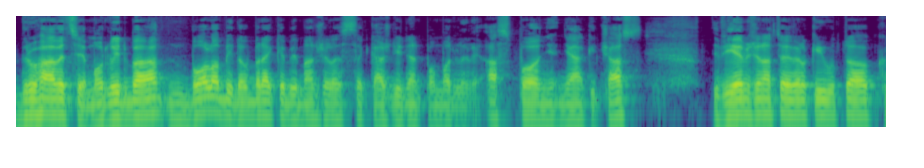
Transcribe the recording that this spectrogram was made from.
Druhá věc je modlitba. Bylo by dobré, keby manželé se každý den pomodlili. Aspoň nějaký čas. Vím, že na to je velký útok,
